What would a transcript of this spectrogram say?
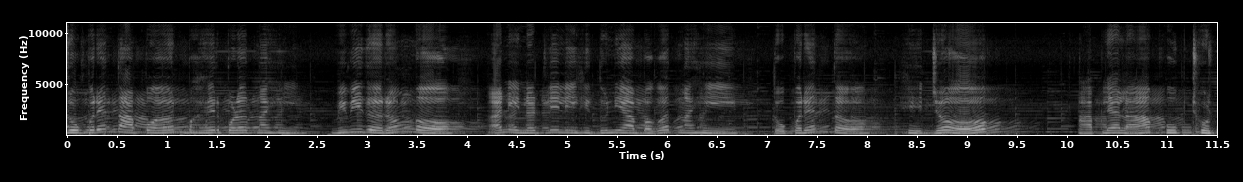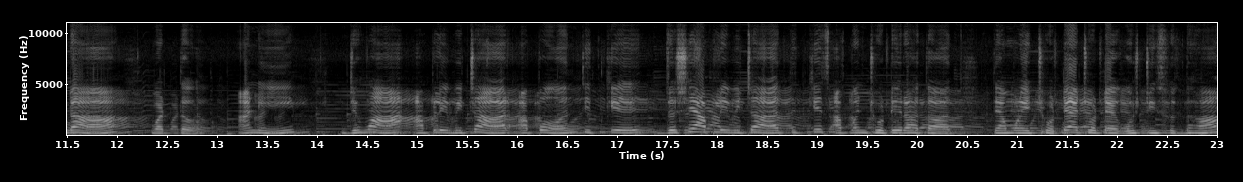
जोपर्यंत आपण बाहेर पडत नाही विविध रंग आणि नटलेली ही दुनिया बघत नाही तोपर्यंत हे जग आपल्याला खूप छोटा वाटतं. आणि जेव्हा आपले विचार आपण तितके जसे आपले विचार तितकेच आपण छोटे राहतात त्यामुळे छोट्या छोट्या गोष्टीसुद्धा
